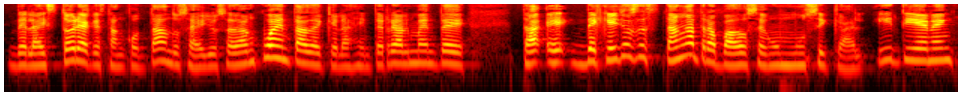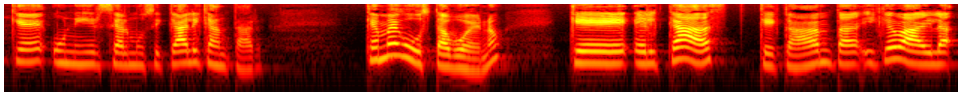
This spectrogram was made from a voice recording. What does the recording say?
de la historia que están contando, o sea, ellos se dan cuenta de que la gente realmente, eh, de que ellos están atrapados en un musical y tienen que unirse al musical y cantar. ¿Qué me gusta? Bueno, que el cast que canta y que baila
